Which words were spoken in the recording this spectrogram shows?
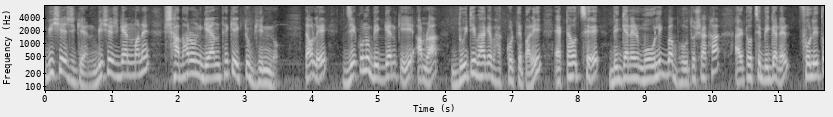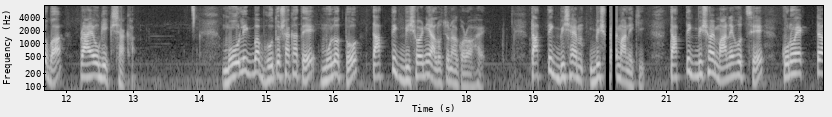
বিশেষ জ্ঞান। বিশেষ জ্ঞান মানে সাধারণ জ্ঞান থেকে একটু ভিন্ন। তাহলে যে কোনো বিজ্ঞানকে আমরা দুইটি ভাগে ভাগ করতে পারি। একটা হচ্ছে বিজ্ঞানের মৌলিক বা ভৌত শাখা, আর একটা হচ্ছে বিজ্ঞানের ফলিত বা প্রায়োগিক শাখা। মৌলিক বা ভৌত শাখাতে মূলত তাত্ত্বিক বিষয় নিয়ে আলোচনা করা হয়। তাত্ত্বিক বিষয় বিষয় মানে কি? তাত্ত্বিক বিষয় মানে হচ্ছে কোনো একটা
